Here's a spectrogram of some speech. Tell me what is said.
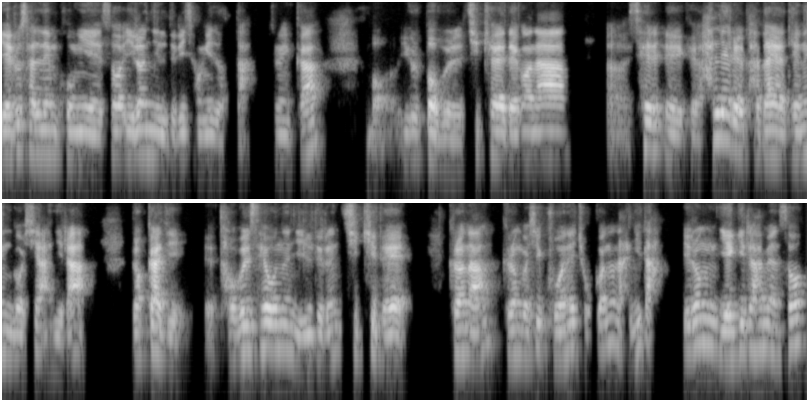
예루살렘 공의에서 이런 일들이 정해졌다. 그러니까 뭐 율법을 지켜야 되거나 어, 세, 에, 그 할례를 받아야 되는 것이 아니라 몇 가지 덕을 세우는 일들은 지키되 그러나 그런 것이 구원의 조건은 아니다. 이런 얘기를 하면서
